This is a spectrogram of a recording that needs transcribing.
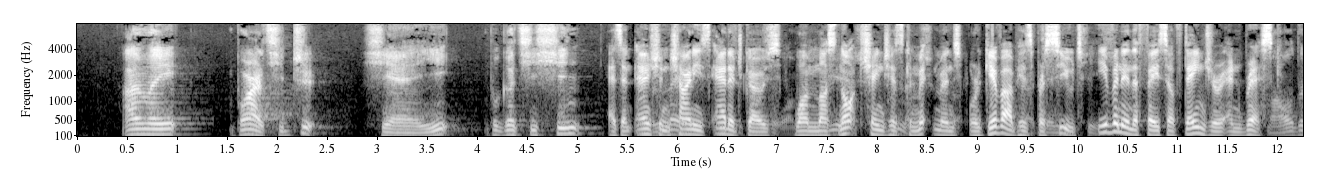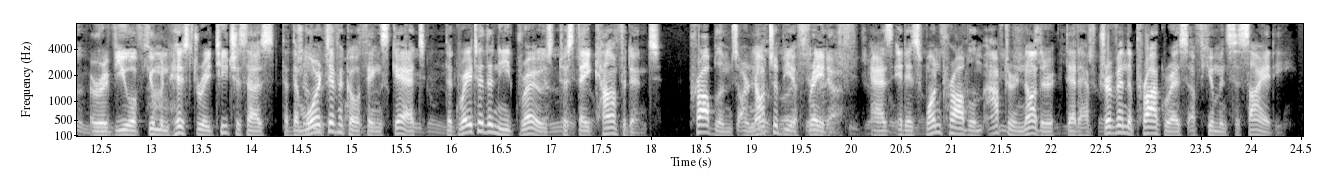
安危不二其志，险夷不革其心。 As an ancient Chinese adage goes, one must not change his commitment or give up his pursuit, even in the face of danger and risk. A review of human history teaches us that the more difficult things get, the greater the need grows to stay confident. Problems are not to be afraid of, as it is one problem after another that have driven the progress of human society.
